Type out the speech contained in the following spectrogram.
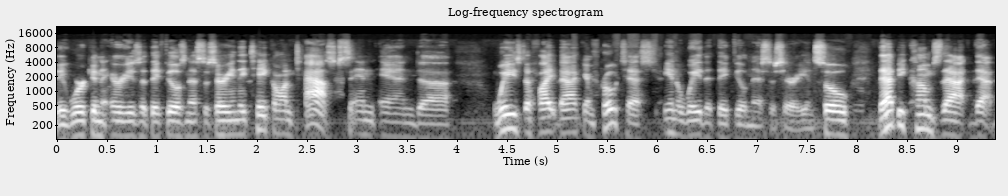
they work in the areas that they feel is necessary and they take on tasks and and uh, ways to fight back and protest in a way that they feel necessary. And so that becomes that that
